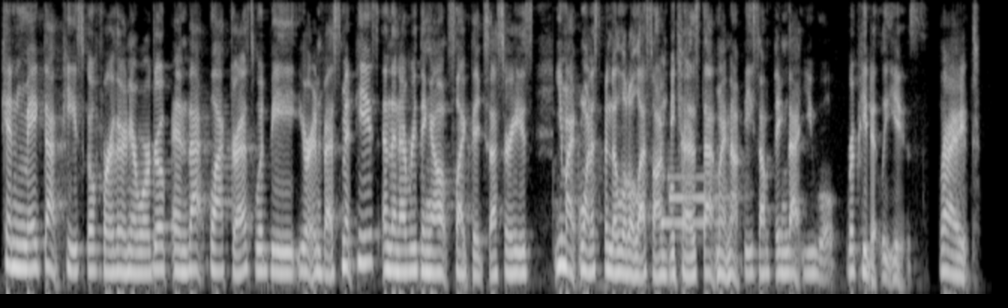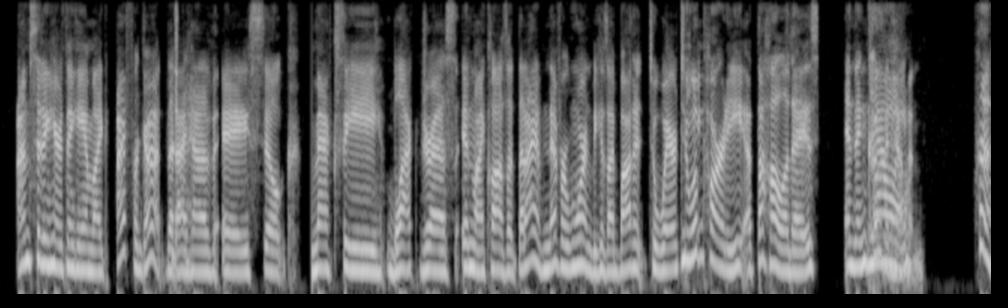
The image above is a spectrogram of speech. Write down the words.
can make that piece go further in your wardrobe. And that black dress would be your investment piece. And then everything else, like the accessories, you might want to spend a little less on because that might not be something that you will repeatedly use. Right. I'm sitting here thinking, I'm like, I forgot that I have a silk maxi black dress in my closet that I have never worn because I bought it to wear to a party at the holidays and then COVID yeah. happened. Huh.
